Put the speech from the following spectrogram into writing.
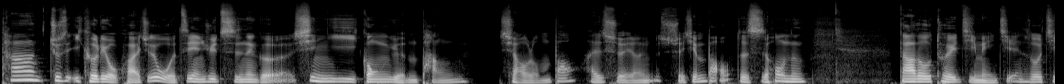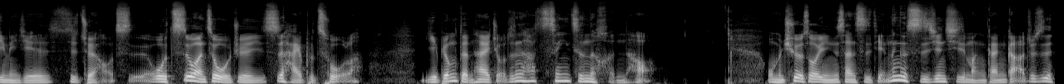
它就是一颗六块，就是我之前去吃那个信义公园旁小笼包还是水人水煎包的时候呢，大家都推集美街，说集美街是最好吃的。我吃完之后，我觉得是还不错了，也不用等太久，但是它生意真的很好。我们去的时候已经三四点，那个时间其实蛮尴尬，就是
